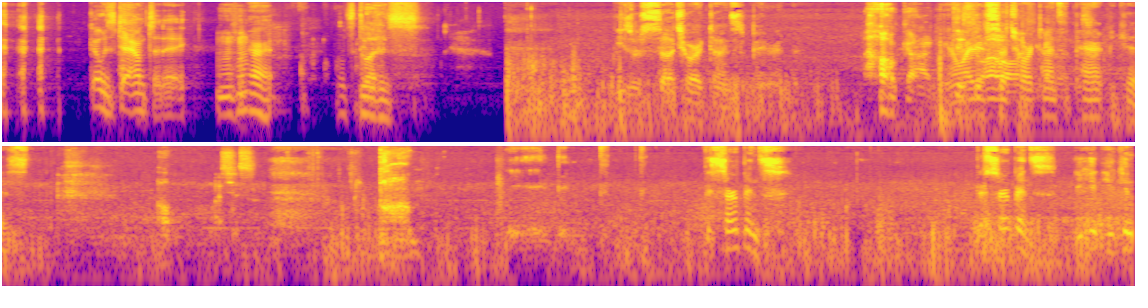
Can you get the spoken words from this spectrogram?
goes down today. Mhm. All right, let's do Go ahead. this. These are such hard times to parent. Oh God. You know This- why they're oh, such hard times to parent? Because Oh, let's just. Boom. the serpents. They're serpents. You can, you can,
